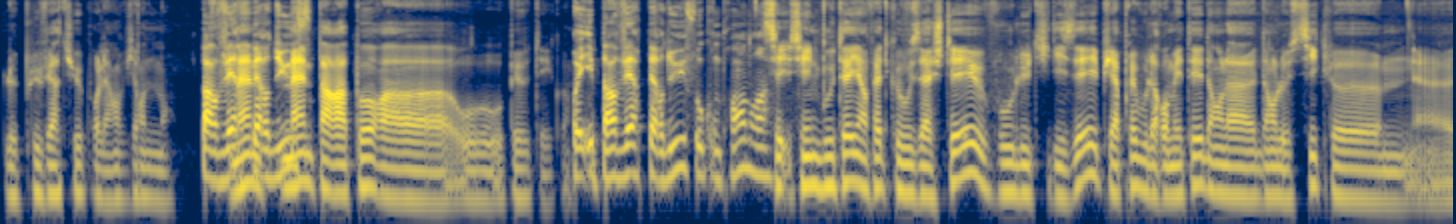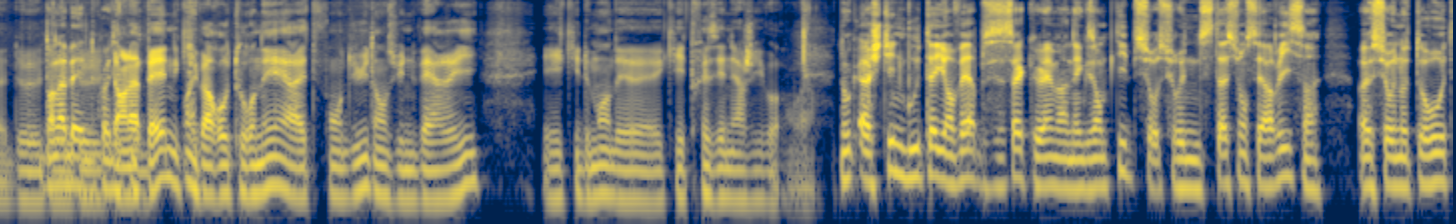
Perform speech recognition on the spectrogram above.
le plus vertueux pour l'environnement. Par verre même, perdu même par rapport à- au, au PET. Quoi. Oui, et par verre perdu, il faut comprendre. C'est une bouteille en fait que vous achetez, vous l'utilisez et puis après vous la remettez dans, la, dans le cycle euh, de, Dans de- la benne, quoi, dans la benne qui Ouais. va retourner à être fondue dans une verrerie et qui demande euh, qui est très énergivore. voilà. Donc acheter une bouteille en verre, c'est ça quand même un exemple type sur, sur une station-service, euh, sur une autoroute,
